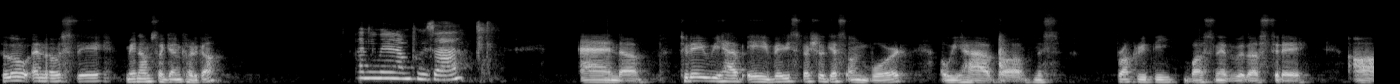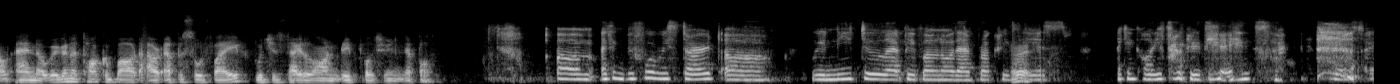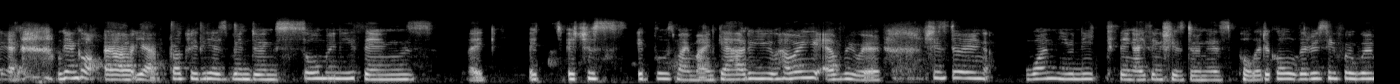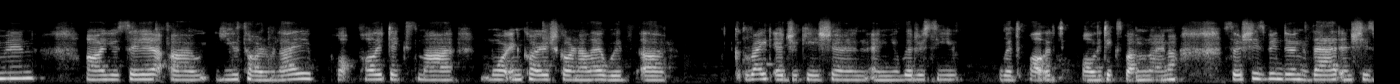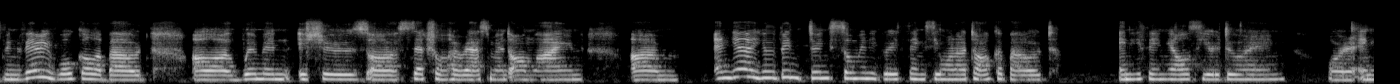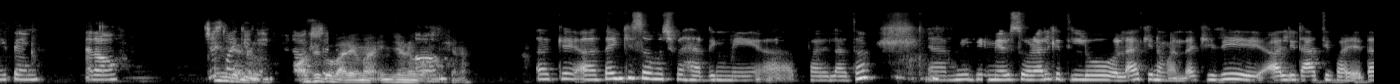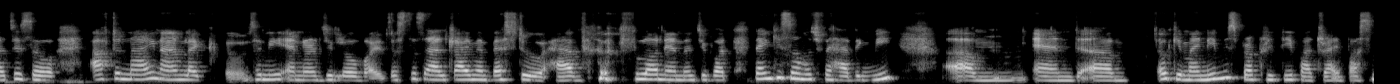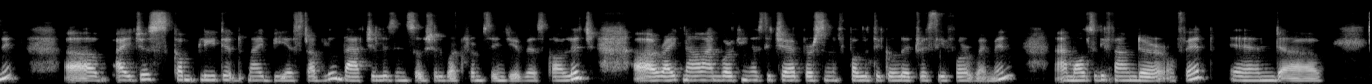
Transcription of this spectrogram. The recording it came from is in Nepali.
Hello and namaste. My name is Sagyan Khadka. And my name Pooja. And uh, today we have a very special guest on board. We have uh, Miss Prakriti Basnet with us today. Um, and uh, we're going to talk about our episode five, which is titled on rape culture in Nepal. Um, I think before we start, uh, we need to let people know that Prakriti right. is, I can call you Prakriti. Sorry. Okay. We can call, uh, yeah, Prakriti has been doing so many things. Like, it, it just, it blows my mind. How do you, how are you everywhere? She's doing one unique thing I think she's doing is political literacy for women. Uh, you say uh, youth are rely politics ma more encourage garnalai with uh, right education and new literacy with polit- politics so she's been doing that and she's been very vocal about uh, women issues uh, sexual harassment online um, and yeah you've been doing so many great things you want to talk about anything else you're doing or anything at all? Just in like general. an introduction. Thank you so much for having me, uh, पहिला त मेबी मेरो स्वर अलिकति लो होला किन भन्दाखेरि अलि राति भए यता चाहिँ so after nine I'm like हुन्छ नि एनर्जी लो भयो जस्तो so I try my best to have full on energy but thank you so much for having me and Okay, my name is Prakriti Patrai Pasnit. Uh, I just completed my BSW, Bachelor's in Social Work from St. Xavier's College. Uh, right now, I'm working as the chairperson of Political Literacy for Women. I'm also the founder of it. And uh,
